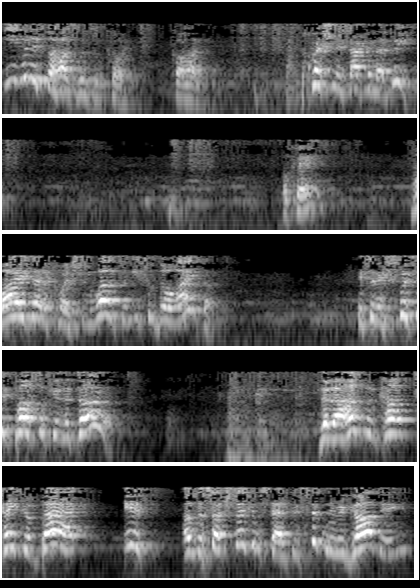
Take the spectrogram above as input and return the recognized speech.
even if the husbands were Kohen. Kohen. The question is, how can that be? Okay? Why is that a question? Well, it's an Isur Doraita. It's an explicit pasuk in the Torah. That a husband can't take her back if, under such circumstances, certainly regarding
